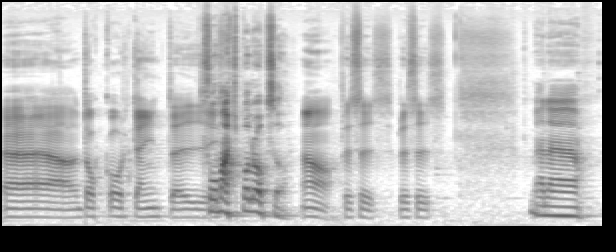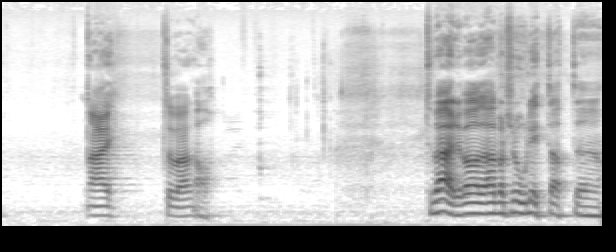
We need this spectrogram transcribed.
Eh, dock orkar ju inte i... Två matchbollar också. Ja, precis, precis. Men, eh, Nej, tyvärr. ja. Tyvärr, det, var, det hade varit roligt att eh,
